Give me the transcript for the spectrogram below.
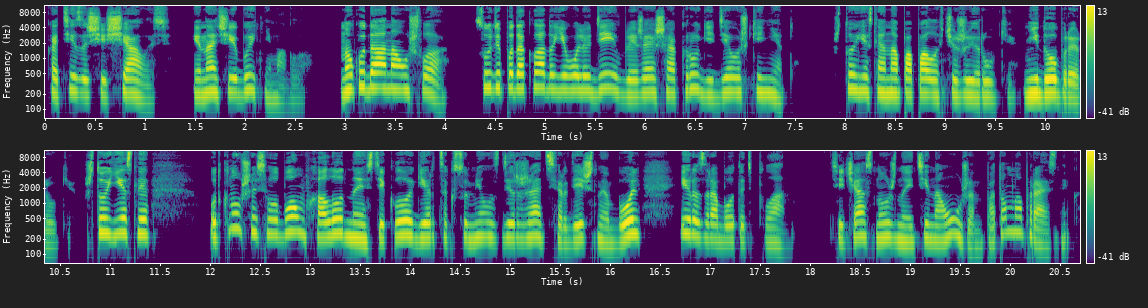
Кати защищалась, иначе и быть не могло. Но куда она ушла? Судя по докладу его людей, в ближайшей округе девушки нет. Что, если она попала в чужие руки, недобрые руки? Что, если... Уткнувшись лбом в холодное стекло, герцог сумел сдержать сердечную боль и разработать план. Сейчас нужно идти на ужин, потом на праздник.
